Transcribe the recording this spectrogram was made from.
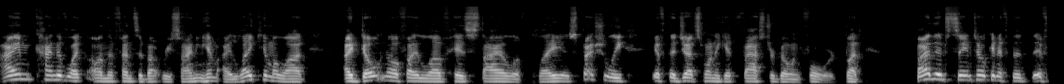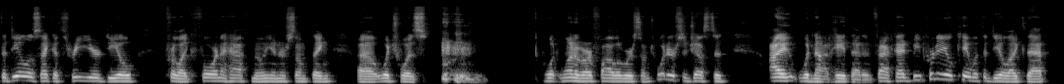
I'm kind of like on the fence about resigning him. I like him a lot. I don't know if I love his style of play, especially if the Jets want to get faster going forward. But by the same token, if the if the deal is like a three year deal for like four and a half million or something, uh, which was what one of our followers on Twitter suggested, I would not hate that. In fact, I'd be pretty okay with a deal like that.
